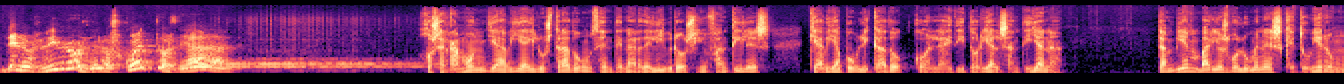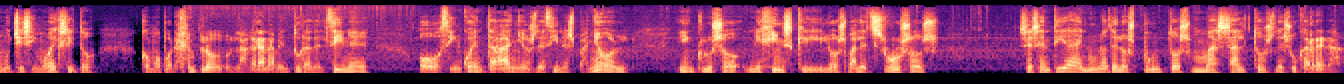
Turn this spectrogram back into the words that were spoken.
de los libros, de los cuentos de hadas. José Ramón ya había ilustrado un centenar de libros infantiles que había publicado con la editorial Santillana. También varios volúmenes que tuvieron muchísimo éxito, como por ejemplo La gran aventura del cine, o 50 años de cine español, incluso Nijinsky y los ballets rusos, se sentía en uno de los puntos más altos de su carrera.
